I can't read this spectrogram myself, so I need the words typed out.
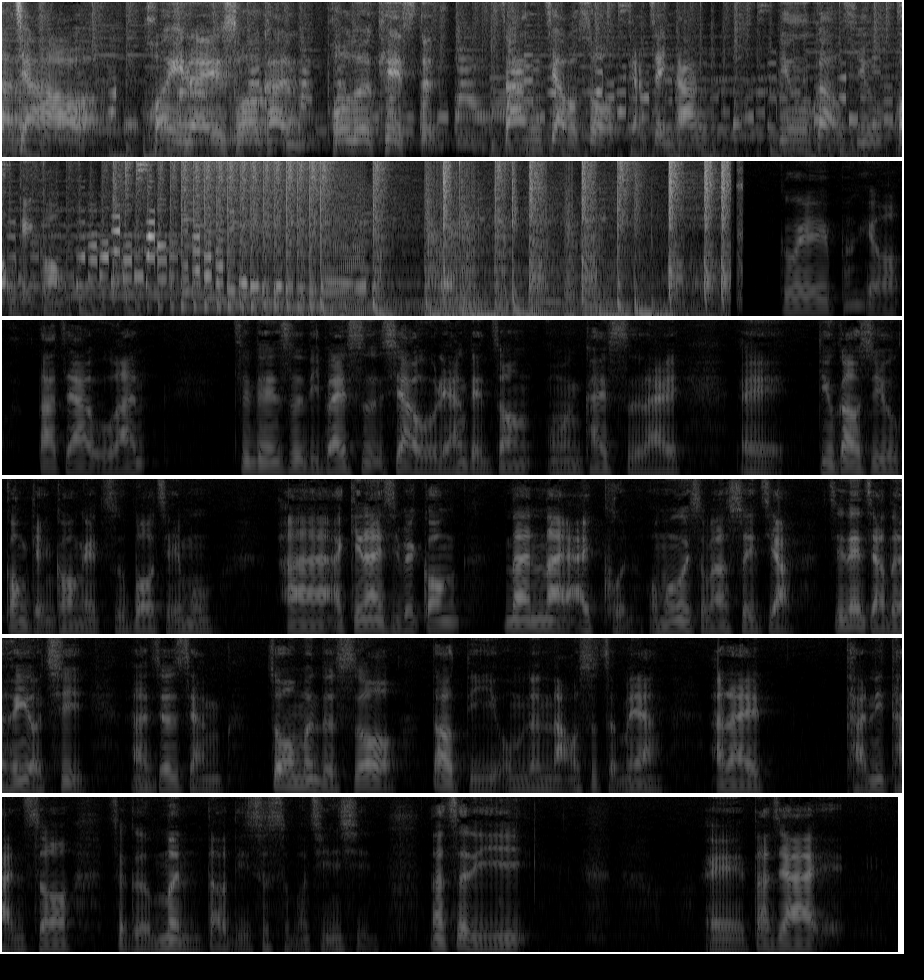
大家好，欢迎来收看 Podcast 张教授讲健康，张教授讲健康。各位朋友，大家午安。今天是礼拜四下午两点钟，我们开始来诶张教授讲健康的直播节目。啊啊，今天是要讲咱哪会爱困，我们为什么要睡觉？今天讲的很有趣啊，就是讲做梦的时候，到底我们的脑是怎么样？啊，来谈一谈说这个梦到底是什么情形？那这里，哎，大家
